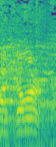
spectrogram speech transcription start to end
Come on,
